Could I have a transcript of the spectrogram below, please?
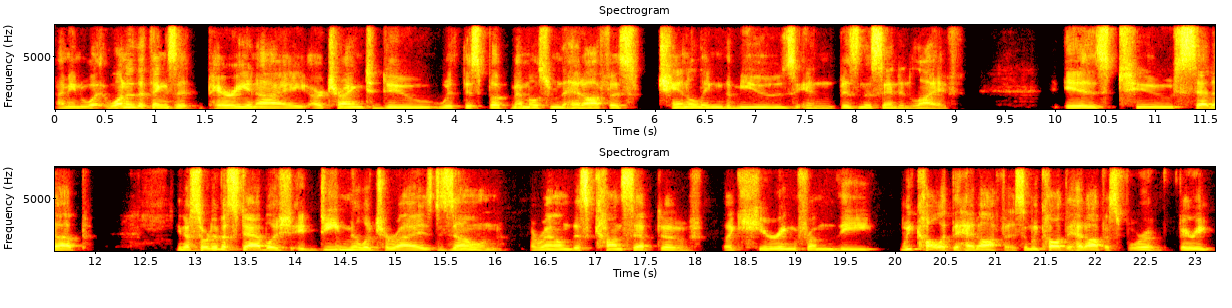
I mean, what, one of the things that Perry and I are trying to do with this book, Memos from the Head Office, channeling the muse in business and in life, is to set up, you know, sort of establish a demilitarized zone around this concept of like hearing from the we call it the head office and we call it the head office for a very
